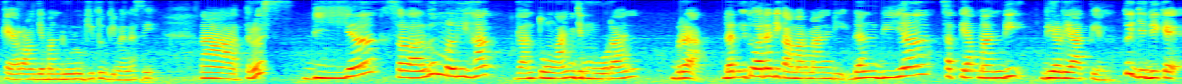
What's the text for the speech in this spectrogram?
kayak orang zaman dulu gitu gimana sih? Nah terus dia selalu melihat gantungan jemuran bra. Dan itu ada di kamar mandi. Dan dia setiap mandi diliatin itu jadi kayak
